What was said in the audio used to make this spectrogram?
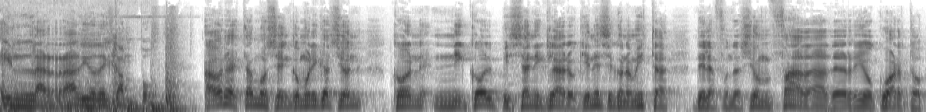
en la radio del campo. Ahora estamos en comunicación con Nicole Pisani Claro, quien es economista de la Fundación FADA de Río Cuarto.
